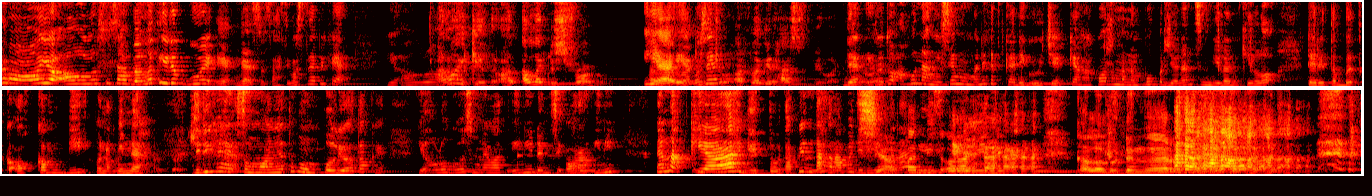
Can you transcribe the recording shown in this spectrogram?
oh ya Allah susah banget hidup gue ya nggak susah sih maksudnya tapi kayak ya Allah I like it though. I, I like the struggle. Iya, I, I iya, like maksudnya- enjoy. I feel like it has to be like dan that, itu right? tuh aku nangisnya momennya ketika di Gojek yang aku harus menempuh perjalanan 9 kilo dari Tebet ke Okem di Pondok Indah I got you. jadi kayak semuanya tuh ngumpul di otak kayak ya Allah gue harus melewati ini dan si orang ini enak ya gitu tapi entah kenapa jadinya Siapa nangis. nih orang ini? Kalau lu denger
